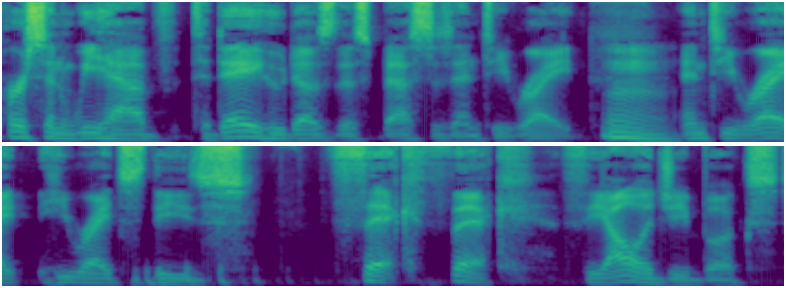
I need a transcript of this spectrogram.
person we have today who does this best is N.T. Wright. Mm. N.T. Wright, he writes these thick, thick theology books,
